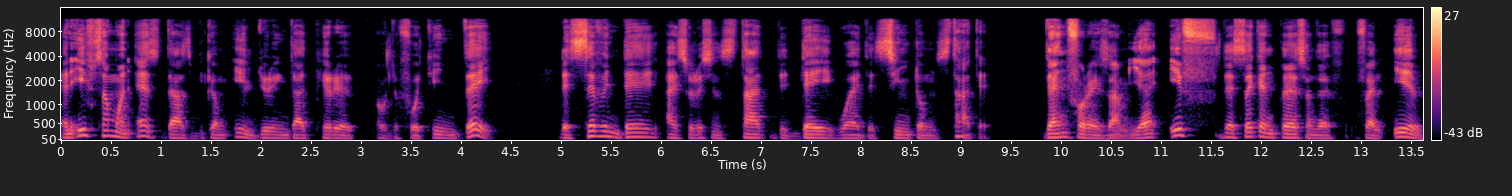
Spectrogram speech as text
And if someone else does become ill during that period of the 14th day, the seven day isolation start the day where the symptoms started. Then, for example, yeah, if the second person that fell ill,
